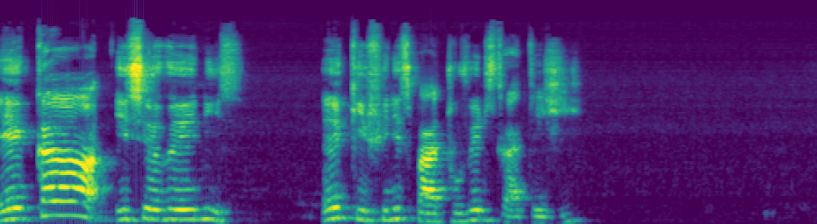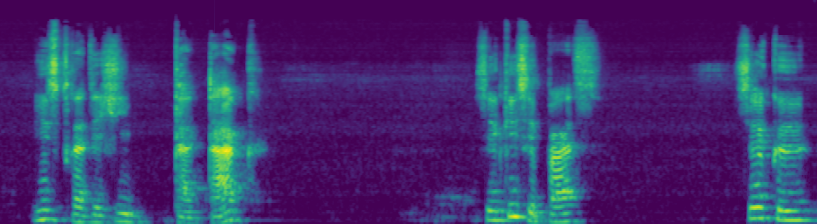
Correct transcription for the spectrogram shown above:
Et quand ils se réunissent et qu'ils finissent par trouver une stratégie, une stratégie d'attaque, ce qui se passe, c'est que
